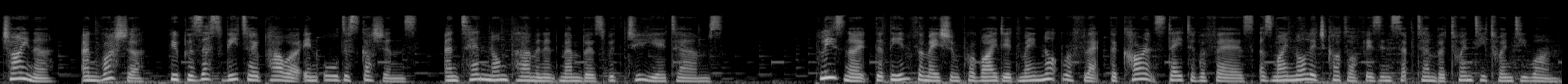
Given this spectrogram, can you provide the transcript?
China, and Russia, who possess veto power in all discussions, and 10 non-permanent members with two-year terms. Please note that the information provided may not reflect the current state of affairs as my knowledge cutoff is in September 2021.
